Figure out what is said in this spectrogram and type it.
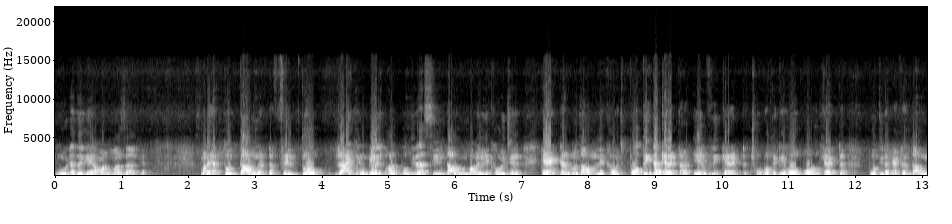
মুভিটা দেখে আমার মজা আ গিয়া। মানে এত দারুণ একটা ফিল্ম তো রাইটিং বেশ ভালো, প্রতিটা সিন দারুণভাবে লেখা হয়েছে ক্যারেক্টারগুলো দারুণ লেখা হয়েছে, প্রতিটা ক্যারেক্টার এভরি ক্যারেক্টার ছোট থেকে হোক, বড় ক্যারেক্টার প্রতিটা ক্যারেক্টার দারুণ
